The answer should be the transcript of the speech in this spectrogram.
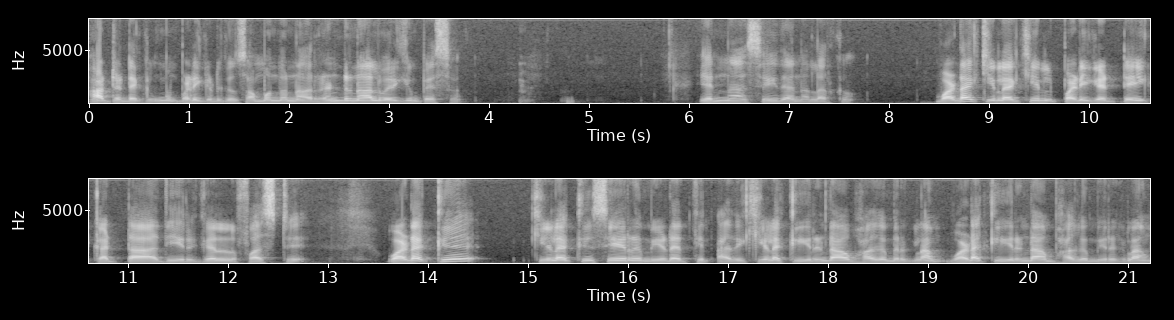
ஹார்ட் அட்டாக்குக்கும் படிக்கட்டுக்கும் சம்பந்தம் நான் ரெண்டு நாள் வரைக்கும் பேசுவேன். என்ன செய்தால் நல்லாயிருக்கும் வடகிழக்கில் படிக்கட்டை கட்டாதீர்கள். ஃபஸ்ட்டு வடக்கு கிழக்கு சேரும் இடத்தில் அது கிழக்கு இரண்டாம் பாகம் இருக்கலாம் வடக்கு இரண்டாம் பாகம் இருக்கலாம்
